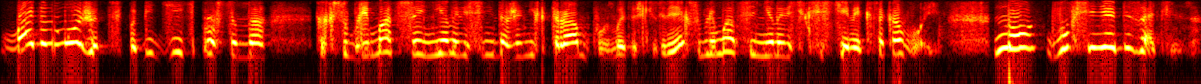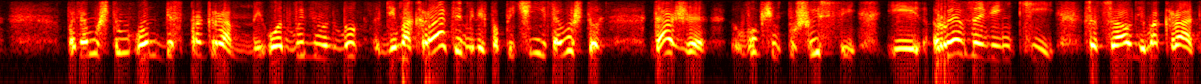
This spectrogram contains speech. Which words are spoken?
Байден может победить просто на как сублимация ненависти даже не к Трампу, с моей точки зрения, а как сублимация ненависти к системе как таковой. Но вовсе не обязательно. Потому что он беспрограммный. Он выдвинут был демократами или по причине того, что даже, в общем, пушистый и розовенький социал-демократ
